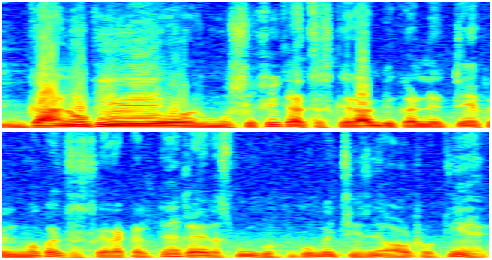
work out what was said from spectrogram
गानों की और मौसीकी का तस्करा भी कर लेते हैं, फ़िल्मों का तस्करा करते हैं गैर रस्मी गुफ्तु में चीज़ें आउट होती हैं।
